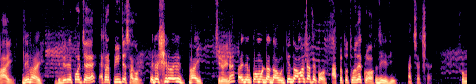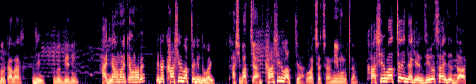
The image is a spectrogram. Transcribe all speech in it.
ভাই। জি ভাই। ভিডিওর পর্যায়ে একবার প্রিন্টের ছাগল। এটা শিরোইল ভাই। শিরোই না এই দেন কমরটা ডাউন কিন্তু আমার কাছে কস আপনার তথ্য অনুযায়ী ক্রস জি জি। আচ্ছা আচ্ছা। সুন্দর কালার জি। সুন্দর গ্রেডিং হাইট মানে কেমন হবে? এটা খাসির বাচ্চা কিন্তু ভাই। খাসি বাচ্চা? খাসির বাচ্চা। ও আচ্ছা আচ্ছা আমি মনে করছিলাম। খাসির বাচ্চা এই দেখেন জিরো সাইজের দাঁত।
